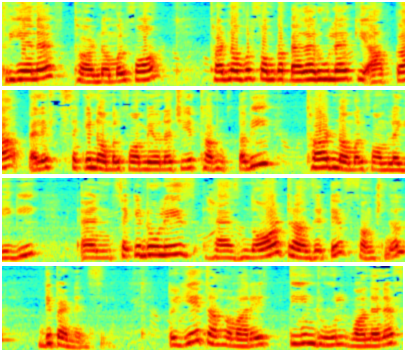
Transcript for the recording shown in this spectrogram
three N F third normal form third normal form का पहला रूल है कि आपका पहले सेकेंड नॉर्मल फॉर्म में होना चाहिए तभी थर्ड नॉर्मल फॉर्म लगेगी। And second rule is has not transitive functional dependency तो ये था हमारे तीन rule one N F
